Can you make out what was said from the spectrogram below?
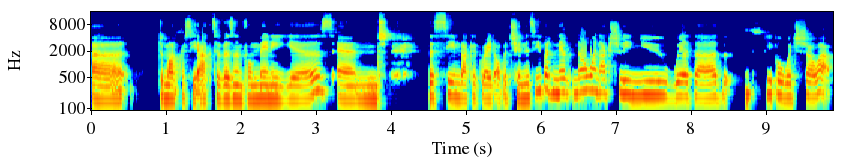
uh, democracy activism for many years, and this seemed like a great opportunity. But ne- no one actually knew whether people would show up.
